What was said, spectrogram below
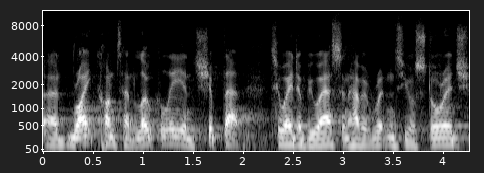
uh, write content locally and ship that to AWS and have it written to your storage.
